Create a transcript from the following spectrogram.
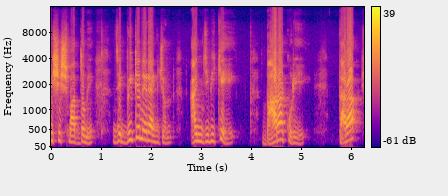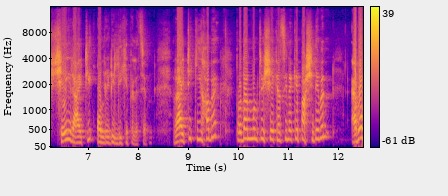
বিশেষ মাধ্যমে যে ব্রিটেনের একজন আইনজীবীকে ভাড়া করে তারা সেই রায়টি অলরেডি লিখে ফেলেছেন। রায়টি কি হবে? প্রধানমন্ত্রী শেখ হাসিনাকে ফাঁসি দেবেন এবং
